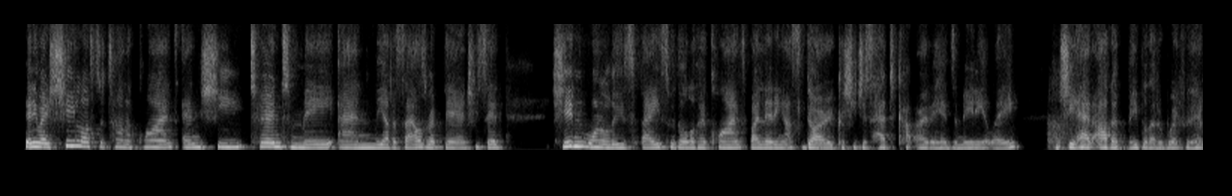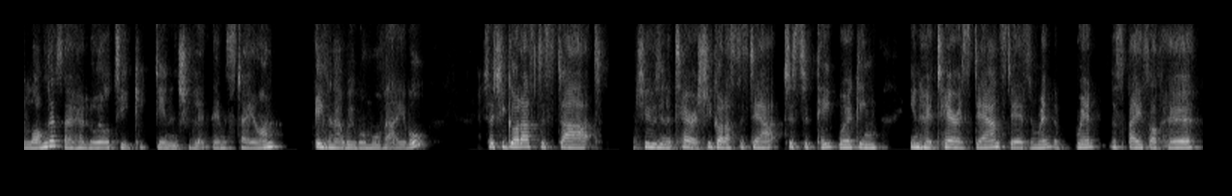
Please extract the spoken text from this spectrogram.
Anyway, she lost a ton of clients and she turned to me and the other sales rep there and she said she didn't want to lose face with all of her clients by letting us go because she just had to cut overheads immediately. And she had other people that had worked with her longer. So her loyalty kicked in and she let them stay on, even though we were more valuable. So she got us to start, she was in a terrace. She got us to start just to keep working in her terrace downstairs and rent the rent the space off her,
